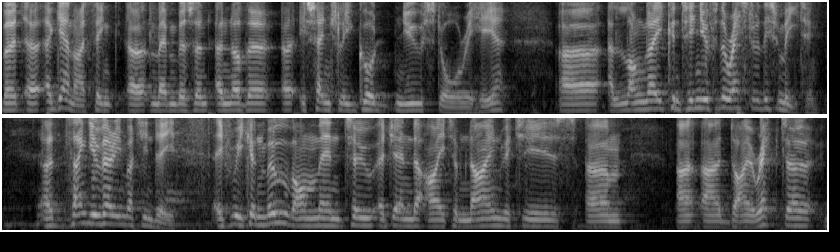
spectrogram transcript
But uh, again, I think uh, members, an, another uh, essentially good news story here. Uh, a long may continue for the rest of this meeting. Uh, thank you very much indeed. If we can move on then to agenda item nine, which is um, our, our director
